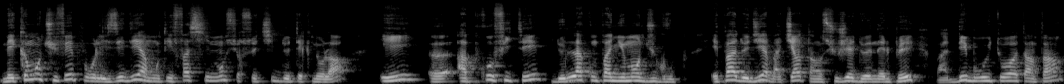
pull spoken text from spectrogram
Mais comment tu fais pour les aider à monter facilement sur ce type de techno-là et euh, à profiter de l'accompagnement du groupe? Et pas de dire, bah tiens, as un sujet de NLP, bah, débrouille-toi, Tintin,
